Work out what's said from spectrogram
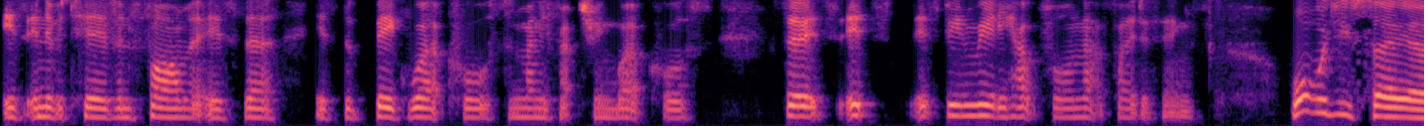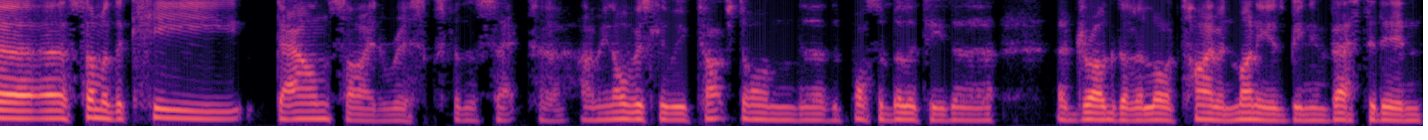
is innovative and pharma is the is the big workhorse and manufacturing workhorse. So it's it's it's been really helpful on that side of things. What would you say are, some of the key downside risks for the sector? I mean, obviously, we've touched on the, the possibility that a, drug that a lot of time and money has been invested in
